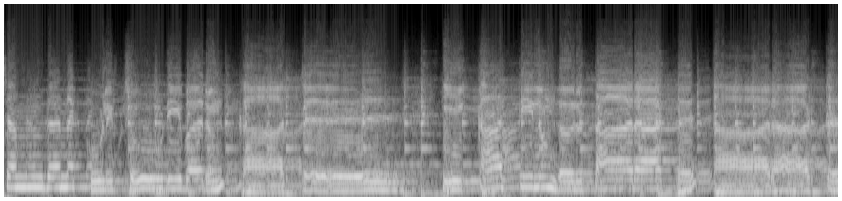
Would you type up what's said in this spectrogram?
ചന്ദന കുളിച്ചൂടി ചൂടി വരും കാറ്റ്. ഈ കാറ്റിലുണ്ടൊരു താരാട്ട് താരാട്ട്.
